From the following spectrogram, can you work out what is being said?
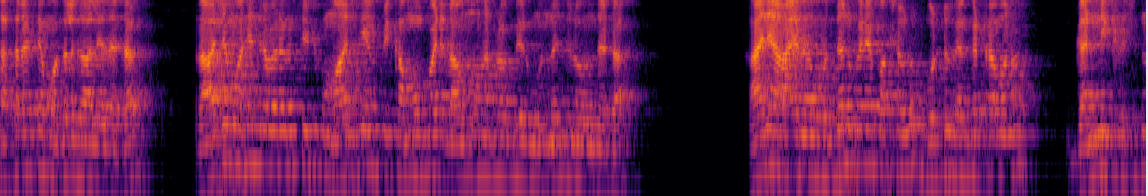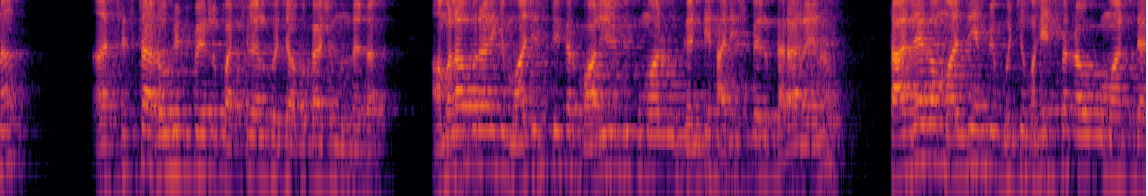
కసరత్తే మొదలు కాలేదట. రాజమహేంద్రవరం సీటుకు మాజీ ఎంపీ ఖమ్మంపాటి రామ్మోహన్ రావు పేరు ముందంజలో ఉందట. కానీ ఆయన వద్దనుకునే పక్షంలో బొడ్డు వెంకటరమణ గన్ని కృష్ణ సిస్టా రోహిత్ పేర్లు పరిశీలనకు వచ్చే అవకాశం ఉందట. అమలాపురానికి మాజీ స్పీకర్ బాలయోగి కుమారుడు గంటి హరీష్ పేరు ఖరారైన తాజాగా మాజీ ఎంపీ బుచ్చి మహేశ్వరరావు కుమార్తె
